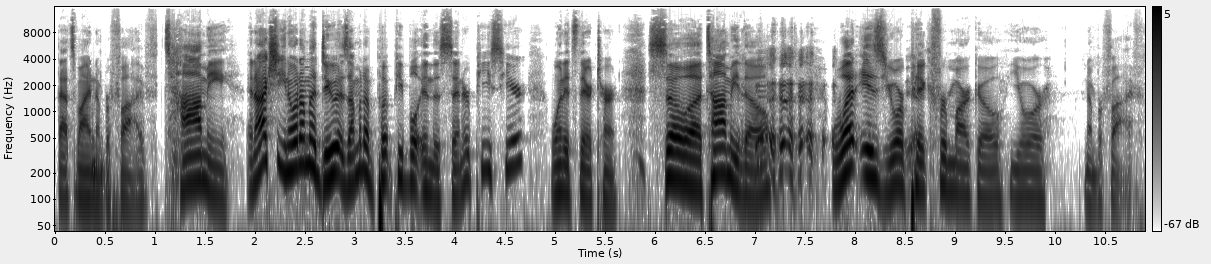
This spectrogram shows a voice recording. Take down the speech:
That's my number five. Tommy. And actually you know what i'm gonna do is i'm gonna put people in the centerpiece here when it's their turn. So uh tommy though what is your pick for marco your number five?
